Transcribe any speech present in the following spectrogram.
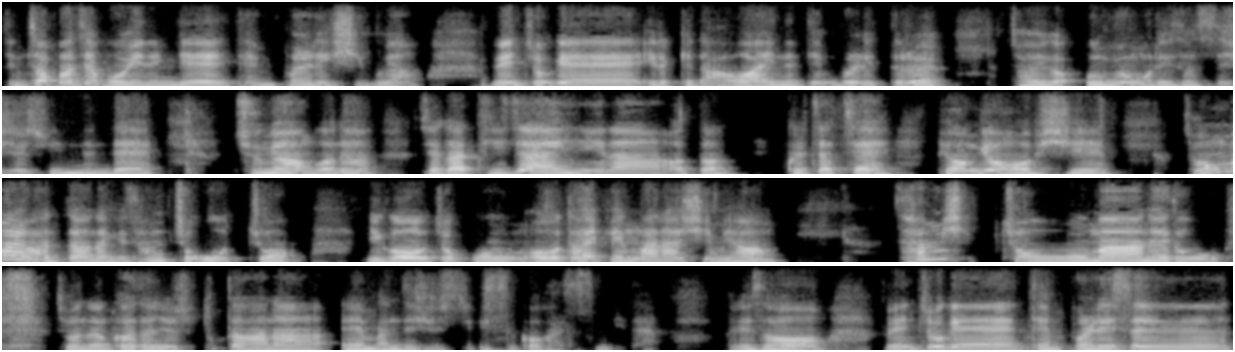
지금 첫 번째 보이는 게 템플릿이고요. 왼쪽에 이렇게 나와 있는 템플릿들을 저희가 응용을 해서 쓰실 수 있는데 중요한 거는 제가 디자인이나 어떤 글자체 변경 없이 정말 간단하게 3초, 5초 이거 조금 어, 타이핑만 하시면 30초만 해도 저는 카드 뉴스 뚝딱 하나 예, 만드실 수 있을 것 같습니다. 그래서 왼쪽에 템플릿은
